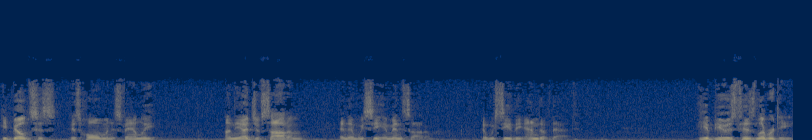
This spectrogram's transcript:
he builds his, his home and his family on the edge of Sodom, and then we see him in Sodom. And we see the end of that. He abused his liberty.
